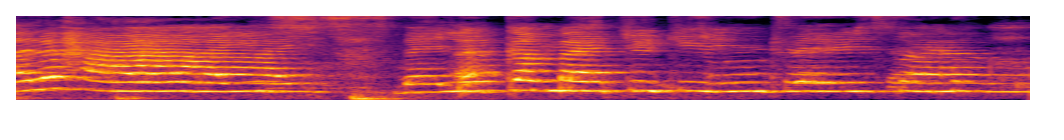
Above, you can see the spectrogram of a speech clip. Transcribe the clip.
Hello, hi. Welcome back to Children's Fairy Summer.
